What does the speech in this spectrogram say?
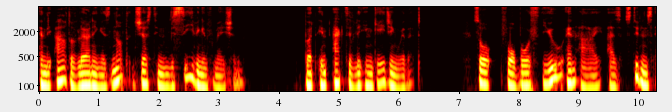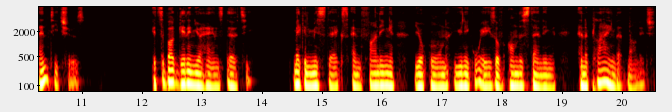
and the art of learning is not just in receiving information, but in actively engaging with it. So for both you and I as students and teachers, it's about getting your hands dirty making mistakes and finding your own unique ways of understanding and applying that knowledge.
